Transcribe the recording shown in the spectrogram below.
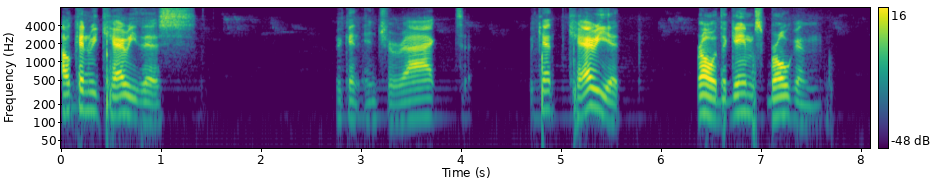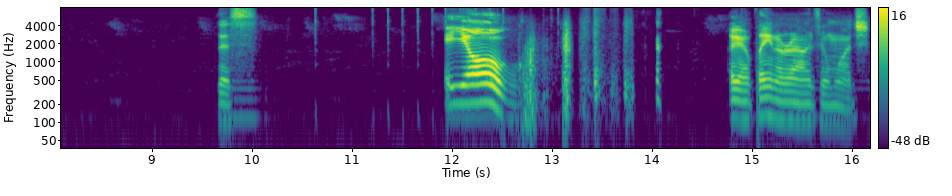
How can we carry this? We can interact. We can't carry it. Bro, the game's broken. This. Hey, yo! okay, I'm playing around too much.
